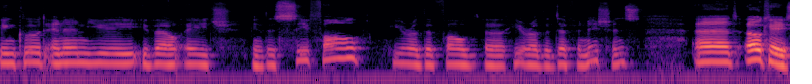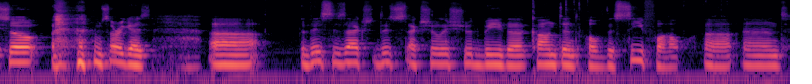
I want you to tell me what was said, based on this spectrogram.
include an NNUE eval h in the C file. Here are the file, uh, here are the definitions. And okay, so I'm sorry guys. Uh, this is actually this actually should be the content of the C file, uh, and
